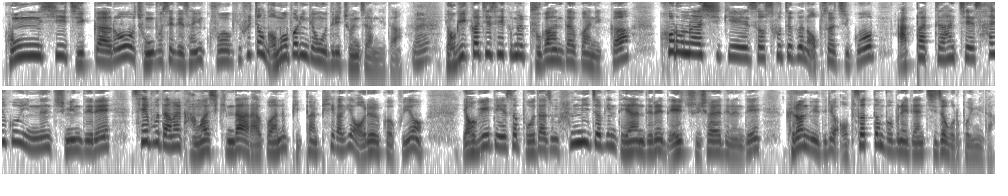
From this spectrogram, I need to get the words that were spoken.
공시지가로 종부세 대상이 9억이 훌쩍 넘어버린 경우들이 존재합니다. 네? 여기까지 세금을 부과한다고 하니까 코로나 시기에서 소득은 없어지고 아파트 한 채에 살고 있는 주민들의 세부담을 강화시킨다라고 하는 비판 피해가기 어려울 거고요. 여기에 대해서 보다 좀 합리적인 대안들을 내주셔야 되는데 그런 일들이 없었던 부분에 대한 지적으로 보입니다.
